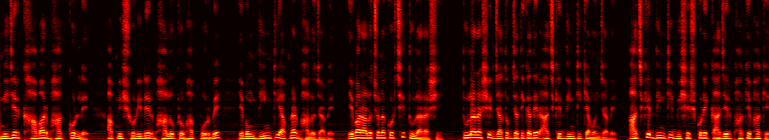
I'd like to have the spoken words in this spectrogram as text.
নিজের খাবার ভাগ করলে আপনি শরীরের ভালো প্রভাব পড়বে এবং দিনটি আপনার ভালো যাবে। এবার আলোচনা করছি তুলারাশি তুলারাশির জাতক জাতিকাদের আজকের দিনটি কেমন যাবে? আজকের দিনটি বিশেষ করে কাজের ফাঁকে ফাঁকে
